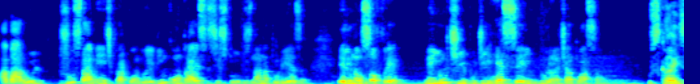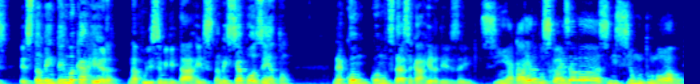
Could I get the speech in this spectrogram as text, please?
a barulho, justamente para quando ele encontrar esses distúrbios na natureza, ele não sofrer nenhum tipo de receio durante a atuação. Os cães, eles também têm uma carreira na polícia militar, eles também se aposentam. Né? Como, como se dá essa carreira deles aí? Sim, a carreira dos cães ela se inicia muito nova.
